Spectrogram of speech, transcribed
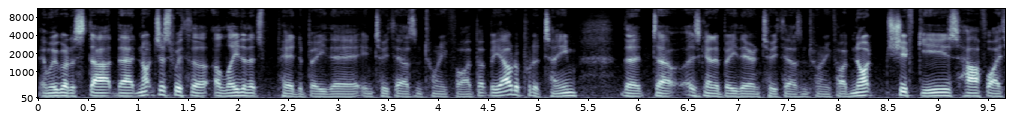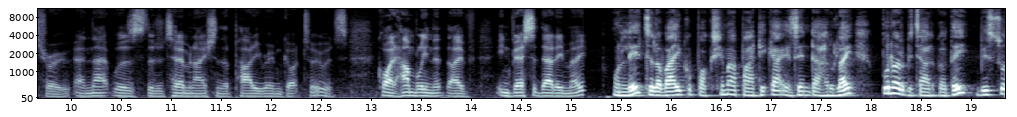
and we've got to start that not just with a, a leader that's prepared to be there in 2025, but be able to put a team that uh, is going to be there in 2025, not shift gears halfway through. And that was the determination the party room got to. It's quite humbling that they've invested that in me. उनले जलवायुको पक्षमा पार्टीका एजेन्डाहरूलाई पुनर्विचार गर्दै विश्व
